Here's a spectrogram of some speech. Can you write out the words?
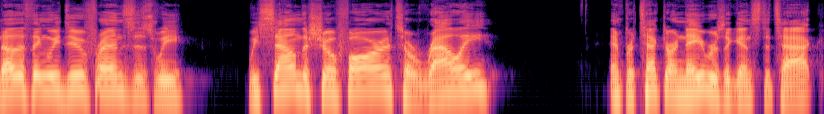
Another thing we do, friends, is we, we sound the shofar to rally and protect our neighbors against attack.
